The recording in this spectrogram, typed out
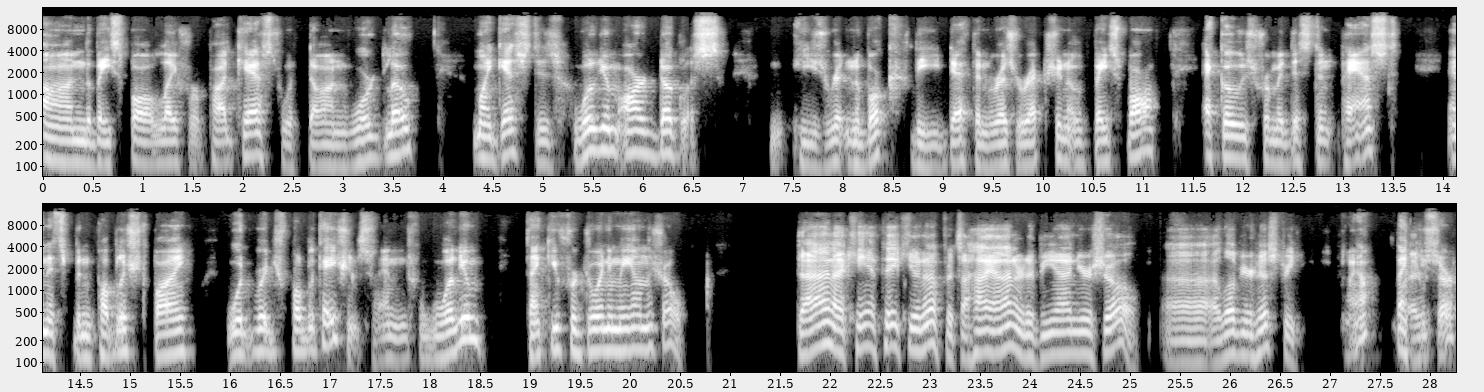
On the Baseball Lifer podcast with Don Wardlow, my guest is William R. Douglas. He's written a book, The Death and Resurrection of Baseball Echoes from a Distant Past, and it's been published by Woodbridge Publications. And William, thank you for joining me on the show. Don, I can't thank you enough. It's a high honor to be on your show. Uh, I love your history. Well, thank I, you, sir.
